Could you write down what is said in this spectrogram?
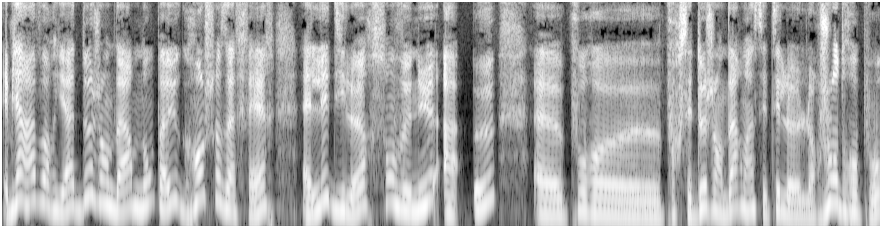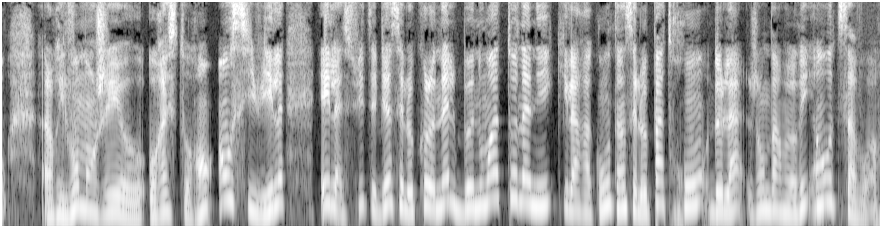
Eh bien, à Voria, deux gendarmes n'ont pas eu grand-chose à faire. Les dealers sont venus à eux euh, pour euh, pour ces deux gendarmes. Hein, C'était leur jour de repos. Alors ils vont manger au, restaurant en civil. Et la suite, eh bien, c'est le colonel Benoît Tonani qui la raconte. Hein, c'est le patron de la gendarmerie en Haute-Savoie.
